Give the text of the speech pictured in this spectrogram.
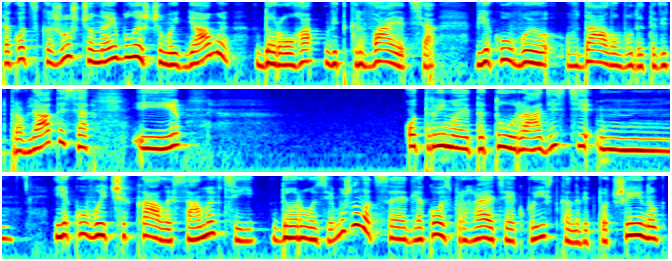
Так от скажу, що найближчими днями дорога відкривається, в яку ви вдало будете відправлятися і отримаєте ту радість, яку ви чекали саме в цій дорозі. Можливо, це для когось програється як поїздка на відпочинок,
